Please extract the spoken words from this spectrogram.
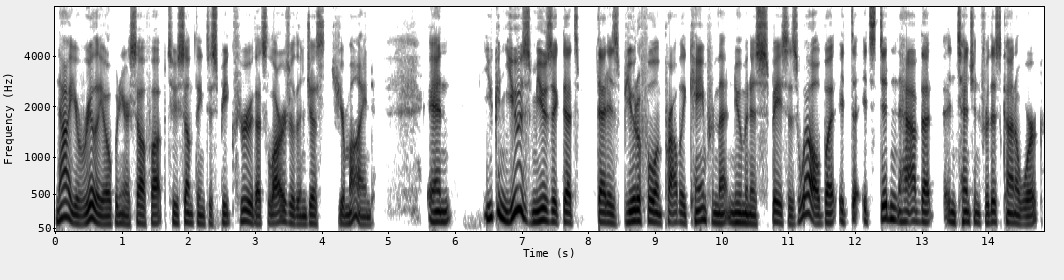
now you're really opening yourself up to something to speak through that's larger than just your mind. And you can use music that's that is beautiful and probably came from that numinous space as well, but it it's didn't have that intention for this kind of work.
